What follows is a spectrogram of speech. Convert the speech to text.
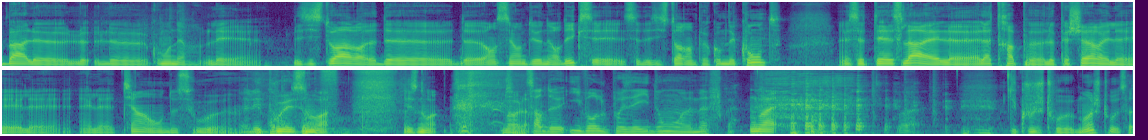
bah le, le, comment dire les les histoires de, de anciens dieux nordiques, c'est des histoires un peu comme des contes. Et cette déesse-là, elle, elle attrape le pêcheur et les, tient en dessous. euh, Elle du est coup, il se noie. Il se noie. C'est Voilà. une sorte de Evil Poséidon euh, meuf quoi. Ouais. Du coup, je trouve, moi, je trouve ça,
